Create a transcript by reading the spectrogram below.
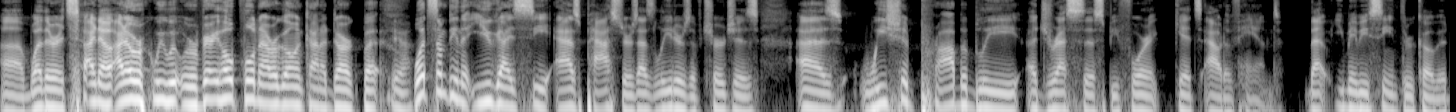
Um, whether it's, I know, I know we we we're very hopeful now. We're going kind of dark, but Yeah. what's something that you guys see as pastors, as leaders of churches, as we should probably address this before it gets out of hand that you may be seeing through COVID?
